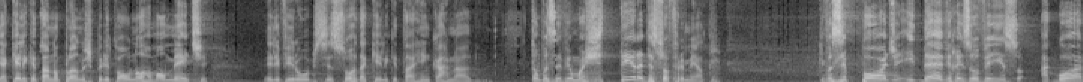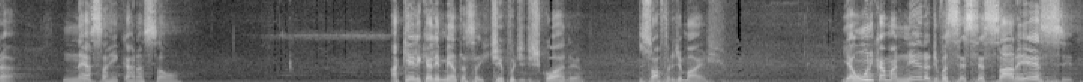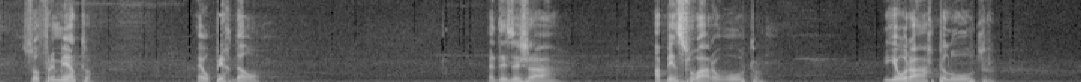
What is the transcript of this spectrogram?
E aquele que está no plano espiritual, normalmente, ele vira o obsessor daquele que está reencarnado. Então você vê uma esteira de sofrimento. Que você pode e deve resolver isso agora, nessa reencarnação. Aquele que alimenta esse tipo de discórdia sofre demais. E a única maneira de você cessar esse sofrimento é o perdão, é desejar abençoar o outro e orar pelo outro,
